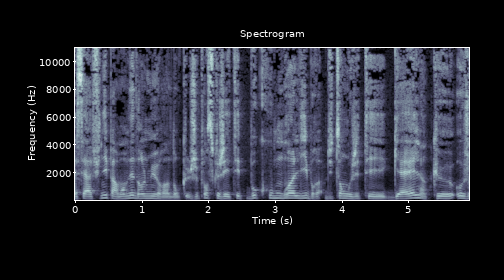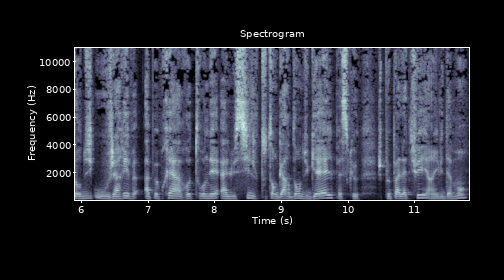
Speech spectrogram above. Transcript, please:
Ça a fini par m'emmener dans le mur. Hein. Donc, je pense que j'ai été beaucoup moins libre du temps où j'étais Gaëlle que aujourd'hui où j'arrive à peu près à retourner à Lucille tout en gardant du Gaël parce que je peux pas la tuer, hein, évidemment.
